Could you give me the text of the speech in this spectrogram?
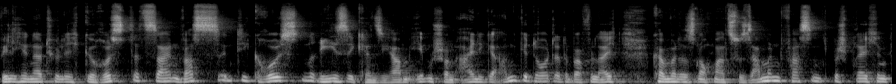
will hier natürlich gerüstet sein. Was sind die größten Risiken? Sie haben eben schon einige angedeutet, aber vielleicht können wir das nochmal zusammenfassend besprechen.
